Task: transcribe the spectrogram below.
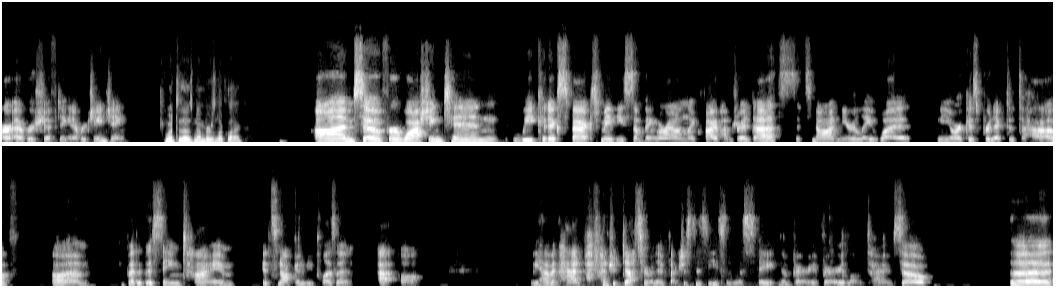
are ever shifting and ever changing. what do those numbers look like Um, so for Washington, we could expect maybe something around like 500 deaths. It's not nearly what New York is predicted to have, um, but at the same time, it's not going to be pleasant at all. We haven't had 500 deaths from an infectious disease in this state in a very, very long time. So the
